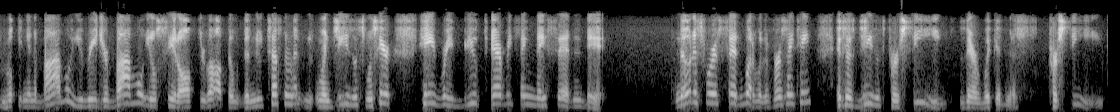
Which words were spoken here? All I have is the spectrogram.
Looking in the Bible, you read your Bible, you'll see it all throughout the, the New Testament. When Jesus was here, he rebuked everything they said and did. Notice where it said what? Was it verse 18? It says Jesus perceived their wickedness. Perceived.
